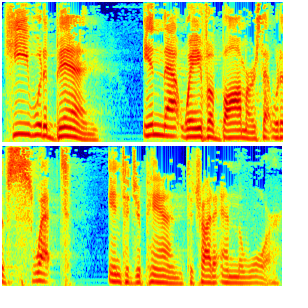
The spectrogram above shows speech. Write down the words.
he would have been in that wave of bombers that would have swept into Japan to try to end the war.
